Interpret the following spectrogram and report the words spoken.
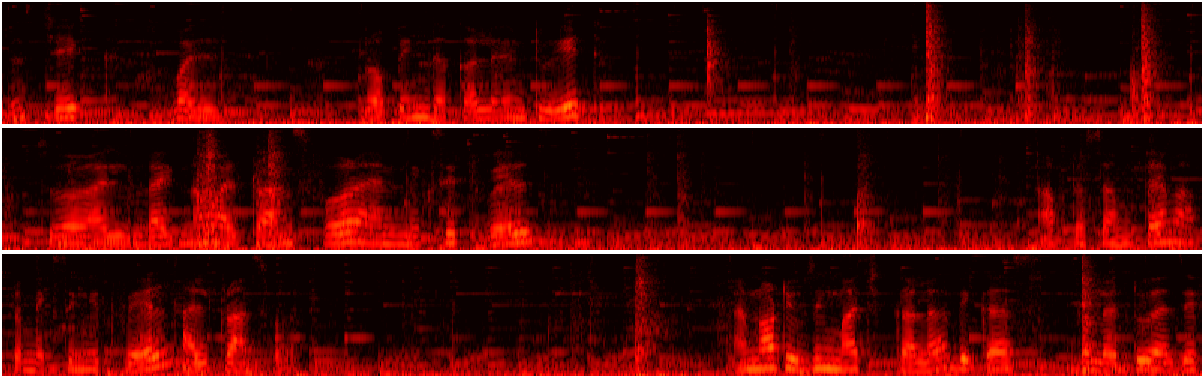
Just check while dropping the color into it so I'll right now I'll transfer and mix it well. After some time after mixing it well I'll transfer. I'm not using much color because the laddu as if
